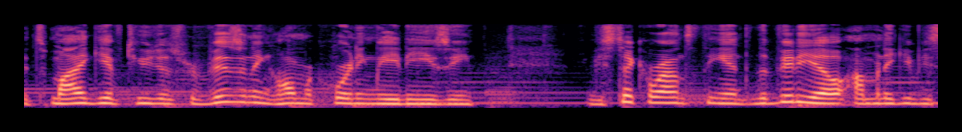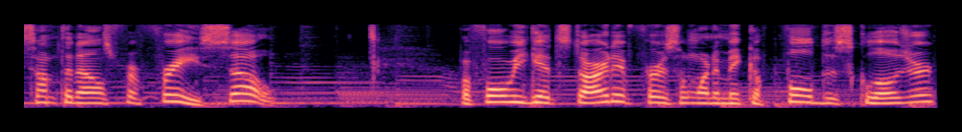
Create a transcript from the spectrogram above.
It's my gift to you just for visiting Home Recording Made Easy. If you stick around to the end of the video, I'm going to give you something else for free. So before we get started, first I want to make a full disclosure.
